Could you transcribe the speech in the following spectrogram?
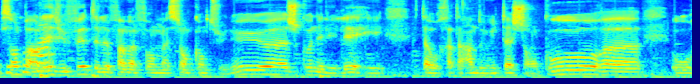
Sans parler du fait que la formation continue, euh, je connais les lèvres, tu as une tâche en cours, euh, ou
